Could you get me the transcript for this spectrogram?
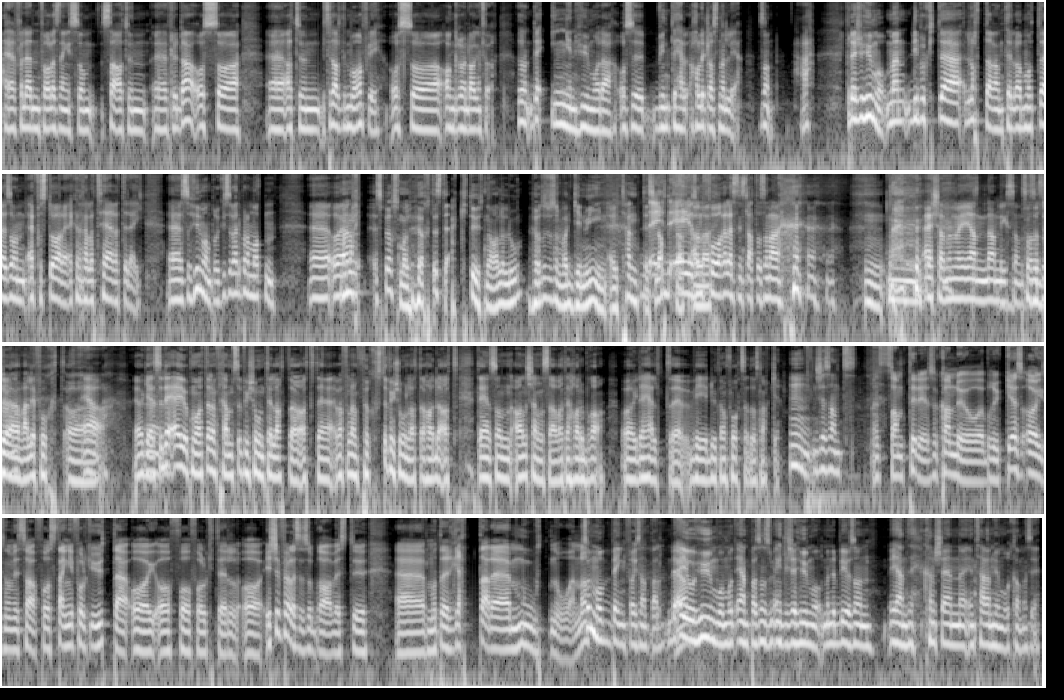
forleden forelesning som sa at hun eh, flydde, og så eh, at hun bestilte alltid morgenfly, og så angrer hun dagen før. Sånn, det er ingen humor der, og så begynte hele, halve klassen å le. Sånn, hæ? For det er ikke humor, men de brukte latteren til å på en måte sånn Jeg forstår deg, jeg kan relatere til deg. Eh, så humoren brukes veldig på den måten. Eh, Men spørsmål, hørtes det ekte ut når alle lo? Hørtes det ut som det var genuin, autentisk latter? det er jo sånn eller? forelesningslatter. Sånn der mm. Jeg kjenner meg igjen den, liksom. Sånn som dør veldig fort og Ja. Ja, okay, Så det er jo på en måte den fremste funksjonen til latter. At det, I hvert fall den første funksjonen latter hadde, at det er en sånn anerkjennelse av at jeg har det bra. Og det er helt eh, vi, Du kan fortsette å snakke. Mm, ikke sant. Men samtidig så kan det jo brukes og som vi sa, for å stenge folk ute og å få folk til å ikke føle seg så bra hvis du eh, på en måte retter det mot noen, da. Som mobbing, eksempel. Det er Ja. jo humor mot en person som egentlig ikke er humor, men det blir jo sånn Igjen, kanskje en eh, intern humor, kan man si.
